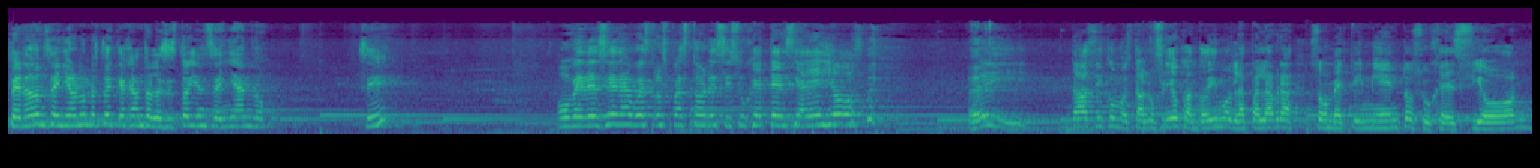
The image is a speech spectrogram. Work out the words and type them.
Perdón, Señor, no me estoy quejando, les estoy enseñando. ¿Sí? Obedeced a vuestros pastores y sujétense a ellos. ¡Ey! Da así como escalofrío cuando oímos la palabra sometimiento, sujeción,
